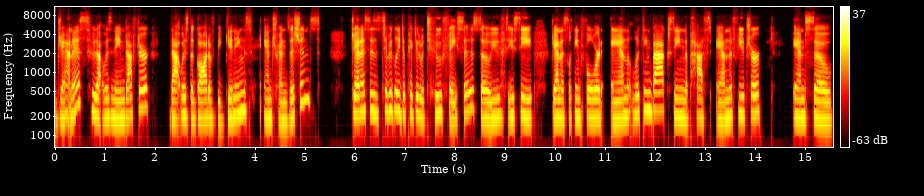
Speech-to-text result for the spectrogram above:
Janus, who that was named after. That was the god of beginnings and transitions. Janus is typically depicted with two faces. So you you see Janus looking forward and looking back, seeing the past and the future. And so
